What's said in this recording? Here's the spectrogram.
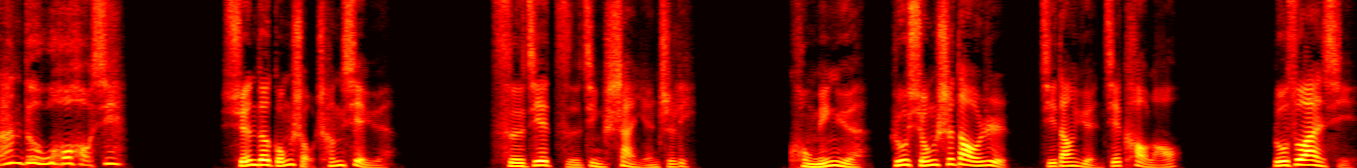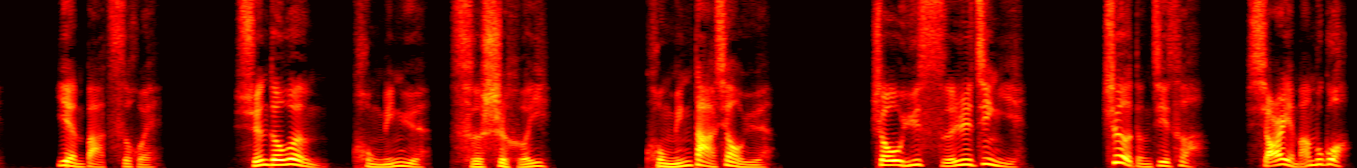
难得吴侯好心。”玄德拱手称谢曰：“此皆子敬善言之力。”孔明曰：“如雄师到日，即当远接犒劳。”鲁肃暗喜，宴罢辞回。玄德问孔明曰：“此事何意？”孔明大笑曰：“周瑜死日近矣。”这等计策，小儿也瞒不过。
